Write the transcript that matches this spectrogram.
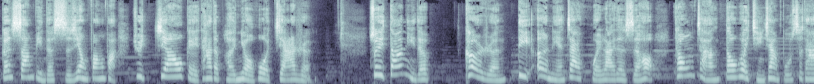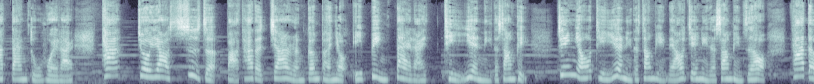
跟商品的使用方法去教给他的朋友或家人。所以，当你的客人第二年再回来的时候，通常都会倾向不是他单独回来，他就要试着把他的家人跟朋友一并带来体验你的商品。经由体验你的商品，了解你的商品之后，他的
